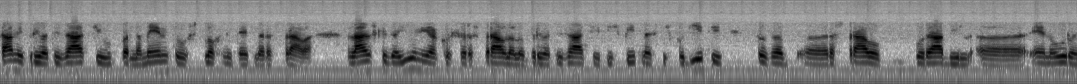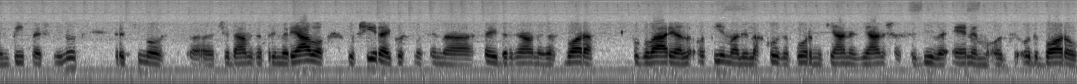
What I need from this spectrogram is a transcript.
sami privatizaciji v parlamentu sploh ni tekla razprava. Lanskega junija, ko se je razpravljalo o privatizaciji teh 15 podjetij, so za uh, razpravo porabili uh, 1 uro in 15 minut. Recimo, uh, če dam za primerjavo, včeraj, ko smo se na seji državnega zbora pogovarjali o tem, ali lahko zapornik Janez Janša sedi v enem od odborov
